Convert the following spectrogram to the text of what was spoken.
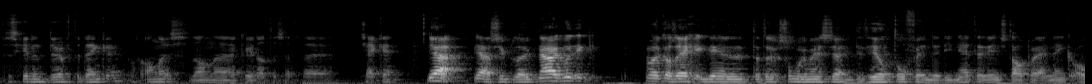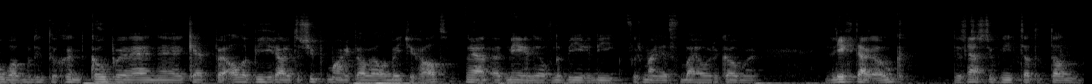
verschillend durven te denken of anders? Dan kun je dat dus even checken. Ja, ja, superleuk. Nou goed, ik, wat ik al zeg, ik denk dat, er sommige mensen zijn die dit heel tof vinden, die net erin stappen en denken, oh wat moet ik toch gaan kopen en eh, ik heb eh, alle bieren uit de supermarkt al wel een beetje gehad. Ja. Het merendeel van de bieren die ik volgens mij net voorbij hoorde komen, ligt daar ook. Dus Ja. het is natuurlijk niet dat het dan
